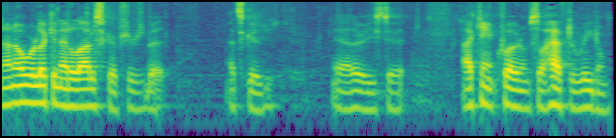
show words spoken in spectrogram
And I know we're looking at a lot of scriptures, but that's good. Yeah, they're used to it. I can't quote them, so I have to read them.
